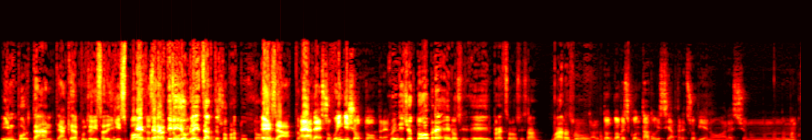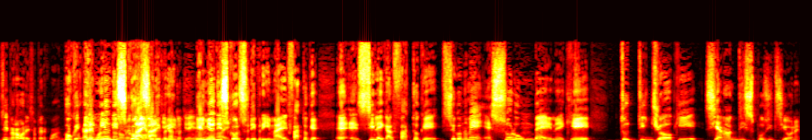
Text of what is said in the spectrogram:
importante anche dal punto di vista degli sport. Per, per. Activision Blizzard soprattutto. Esatto. Eh, adesso, 15 ottobre. 15 ottobre e, non si- e il prezzo non si sa? Guarda su... Do- dove è scontato che sia a prezzo pieno, Alessio? Non, non, non manco Sì, però vorrei sapere quanto. Comunque, Magari il mio 49. discorso Vai avanti, di prima, tanto il mio vai. discorso di prima è il fatto che eh, eh, si lega al fatto che secondo me è solo un bene che tutti i giochi siano a disposizione.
